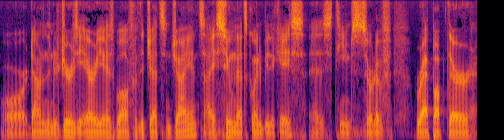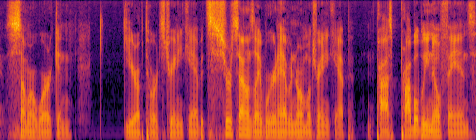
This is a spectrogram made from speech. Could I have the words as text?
or down in the New Jersey area as well for the Jets and Giants. I assume that's going to be the case as teams sort of wrap up their summer work and gear up towards training camp. It sure sounds like we're going to have a normal training camp. Pos- probably no fans,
